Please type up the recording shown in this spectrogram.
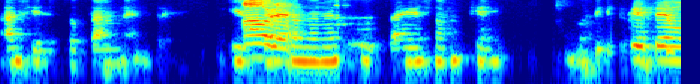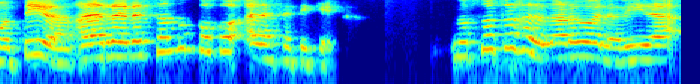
así es, totalmente. Ahora, que, que te motivan. Ahora, regresando un poco a las etiquetas nosotros a lo largo de la vida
